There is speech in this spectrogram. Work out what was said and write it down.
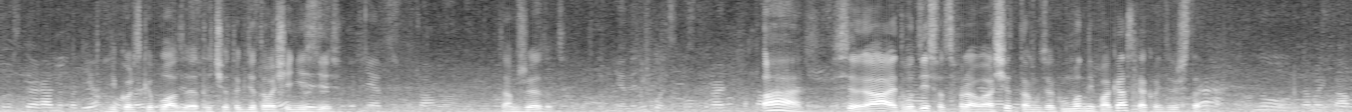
просто рано подъехала. Никольская плаза, я это что-то где-то вообще не здесь. Нет, там. Там же этот. Не, на. Там А, все, а, это вот здесь вот справа. А что там у тебя модный показ какой-нибудь или что? Ну, на мейкап.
